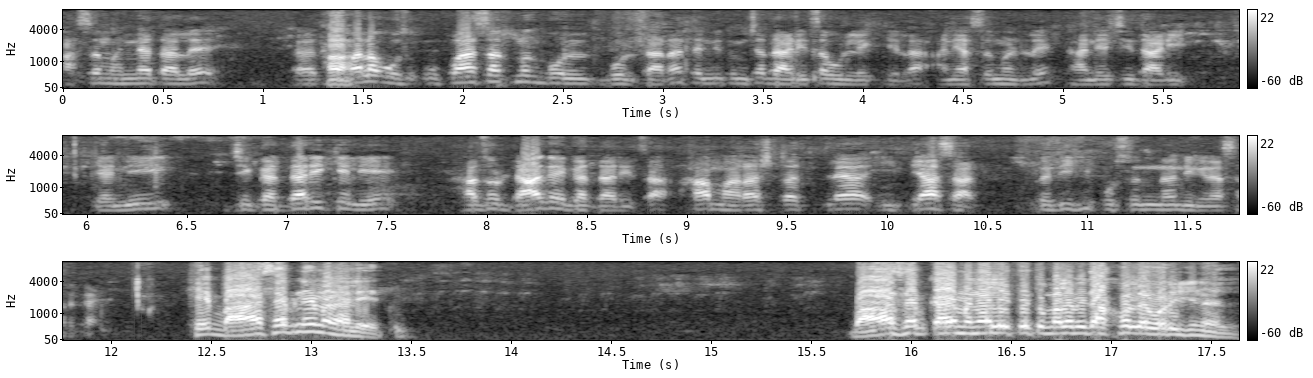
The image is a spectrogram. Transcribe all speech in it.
असं म्हणण्यात आलंय तुम्हाला उपहासात्मक बोल बोलताना त्यांनी तुमच्या दाढीचा उल्लेख केला आणि असं म्हणलंय ठाण्याची दाढी यांनी जी गद्दारी केली आहे हा जो डाग आहे गद्दारीचा हा महाराष्ट्रातल्या इतिहासात कधीही पुसून न निघण्यासारखा आहे. हे बाळासाहेब नाही म्हणाले. बाळासाहेब काय म्हणाले ते तुम्हाला मी दाखवलं ओरिजिनल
